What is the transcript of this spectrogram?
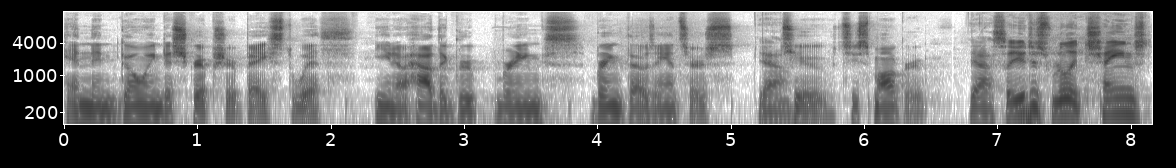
and then going to Scripture based with you know how the group brings bring those answers yeah. to to small group. Yeah, so you just really changed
